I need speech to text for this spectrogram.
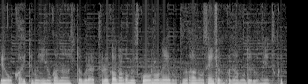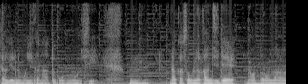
絵を描いてもいいのかな、人ぐらい。それかなんか息子のね、あの、戦車のプラモデルをね、作ってあげるのもいいかなとも思うし、うん。なんかそんな感じで、なんだろうな、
